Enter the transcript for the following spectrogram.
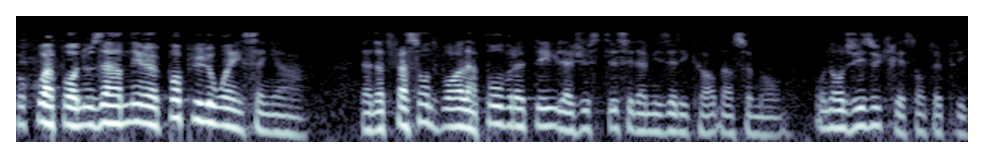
pourquoi pas, nous emmener un pas plus loin, Seigneur, dans notre façon de voir la pauvreté, la justice et la miséricorde dans ce monde. Au nom de Jésus-Christ, on te prie.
